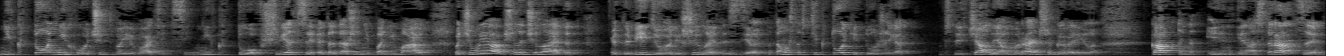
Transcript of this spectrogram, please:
Никто не хочет воевать идти. Никто. В Швеции это даже не понимают. Почему я вообще начала этот, это видео, решила это сделать? Потому что в ТикТоке тоже я встречала, я вам и раньше говорила, как ин- ин- иностранцы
